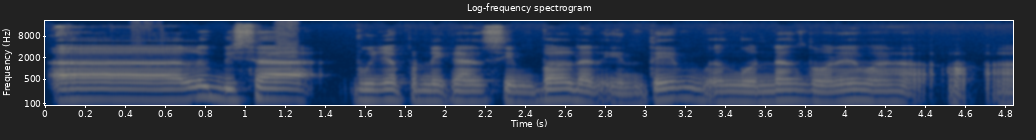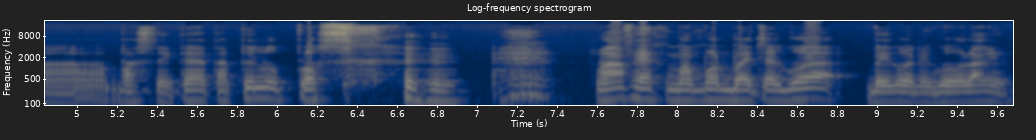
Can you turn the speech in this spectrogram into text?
Uh, lu bisa punya pernikahan simple dan intim mengundang temennya uh, pas nikah tapi lu plus. Maaf ya kemampuan baca gue bego nih gue ulangin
